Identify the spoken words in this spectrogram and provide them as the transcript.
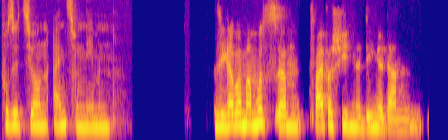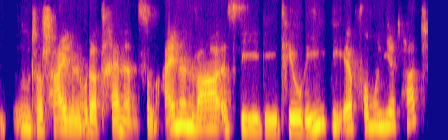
Position einzunehmen? Also ich glaube, man muss ähm, zwei verschiedene Dinge dann unterscheiden oder trennen. Zum einen war es die, die Theorie, die er formuliert hat,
